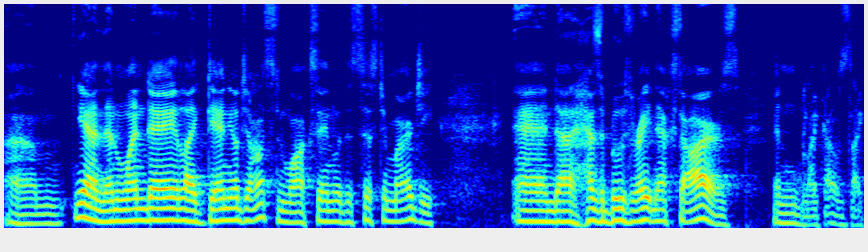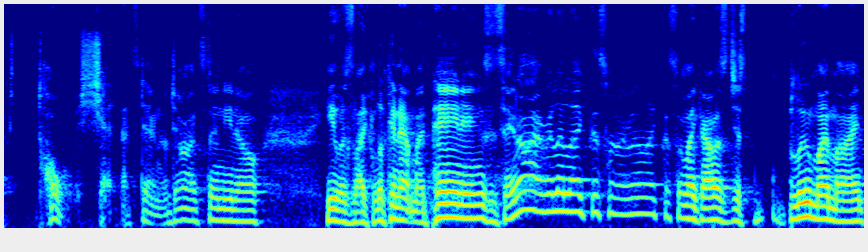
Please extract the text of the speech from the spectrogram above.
Um, yeah, and then one day, like Daniel Johnston walks in with his sister Margie, and uh, has a booth right next to ours. And like I was like, holy shit, that's Daniel Johnston, you know. He was like looking at my paintings and saying, "Oh, I really like this one. I really like this one." Like I was just blew my mind.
